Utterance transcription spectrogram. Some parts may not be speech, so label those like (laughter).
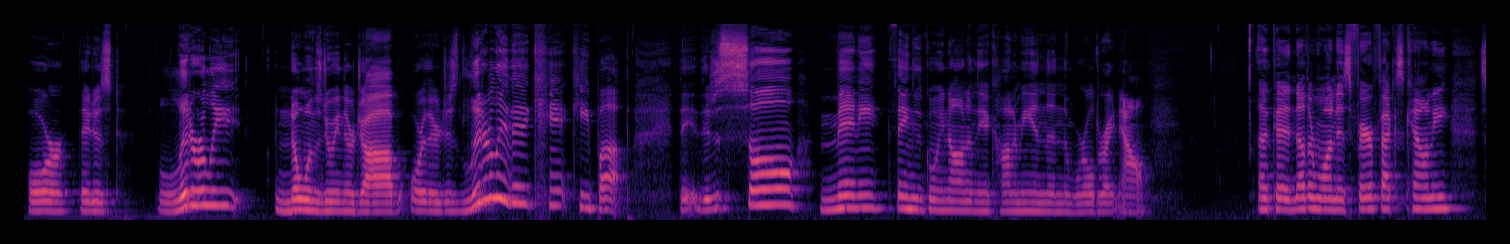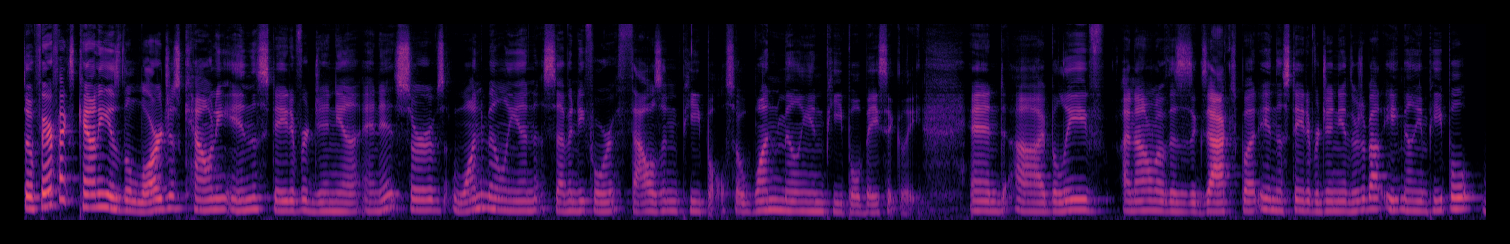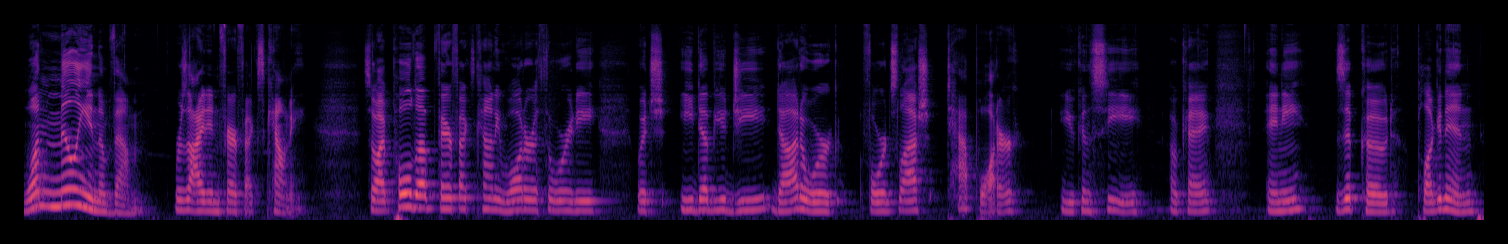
or they just literally no one's doing their job or they're just literally they can't keep up. They, there's just so many things going on in the economy and in the world right now. Okay, another one is Fairfax County. So, Fairfax County is the largest county in the state of Virginia and it serves 1,074,000 people. So, 1 million people basically. And uh, I believe, and I don't know if this is exact, but in the state of Virginia, there's about 8 million people. 1 million of them reside in Fairfax County. So I pulled up Fairfax County Water Authority, which ewg.org forward slash tap water. You can see, okay, any zip code, plug it in.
